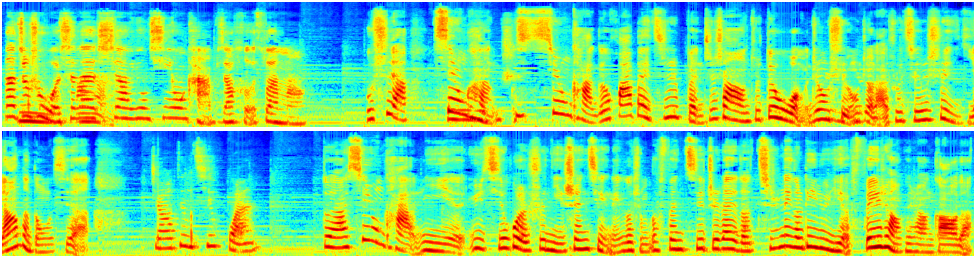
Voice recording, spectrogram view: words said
那就是我现在是要用信用卡比较合算吗？不是啊，信用卡 信用卡跟花呗其实本质上就对我们这种使用者来说其实是一样的东西，只要定期还。对啊，信用卡你逾期或者是你申请那个什么分期之类的，其实那个利率也非常非常高的，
